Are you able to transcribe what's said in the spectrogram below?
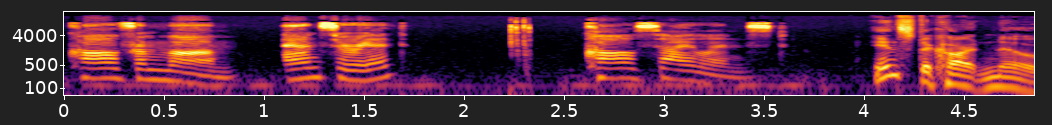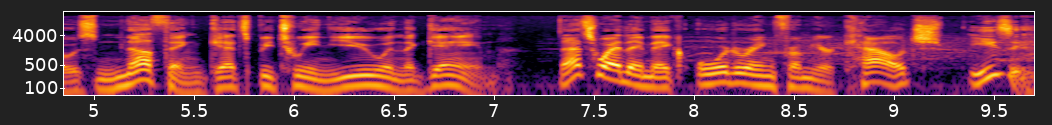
Call from mom. Answer it. Call silenced. Instacart knows nothing gets between you and the game. That's why they make ordering from your couch easy.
